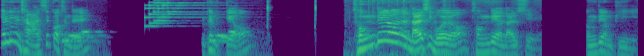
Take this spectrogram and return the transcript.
켈리는 잘 안 쓸 것 같은데. 불펜 볼게요. 정대현은 날씨 뭐예요? 정대현 날씨. 정대현 B.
